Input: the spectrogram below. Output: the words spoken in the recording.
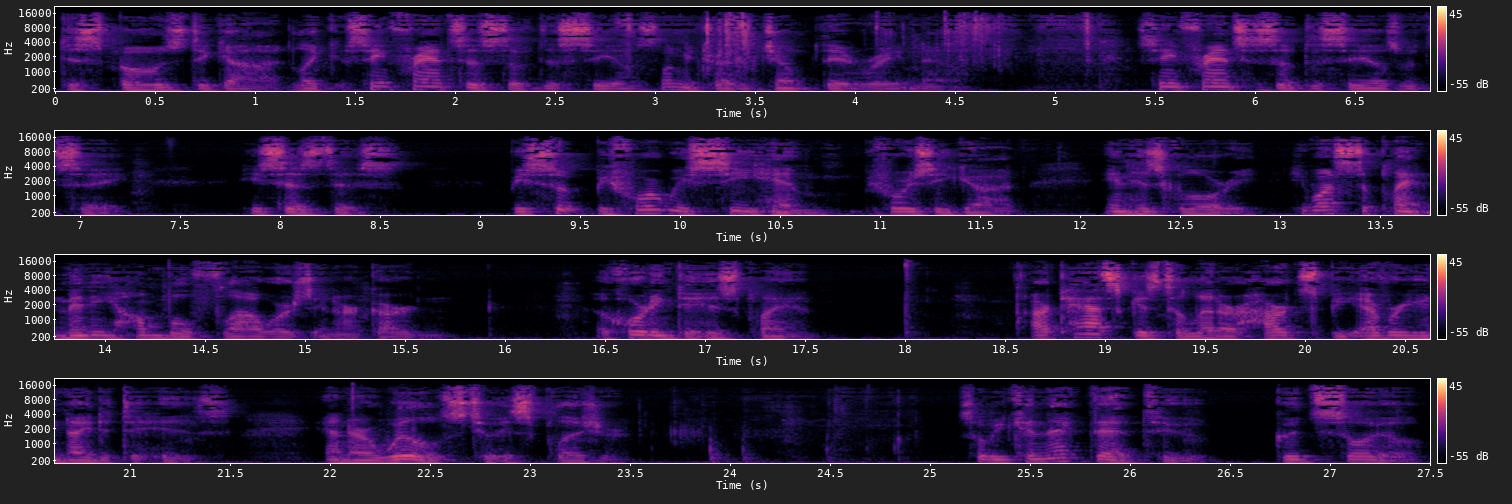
disposed to God? Like St. Francis of the Sales, let me try to jump there right now. St. Francis of the Sales would say, he says this, before we see him, before we see God, in His glory. He wants to plant many humble flowers in our garden, according to His plan. Our task is to let our hearts be ever united to His and our wills to His pleasure. So we connect that to good soil.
